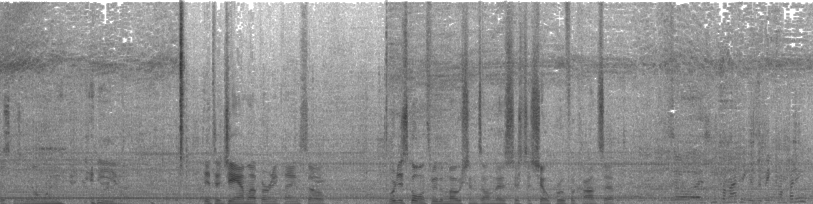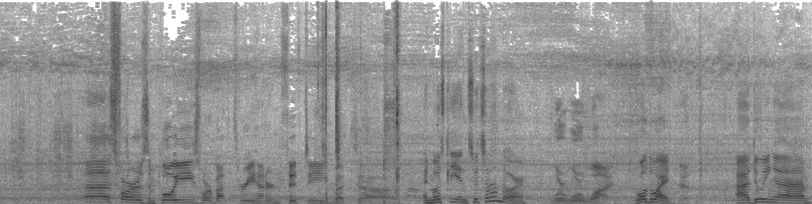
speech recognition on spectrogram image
just because we don't want any, uh, it to jam up or anything. So we're just going through the motions on this just to show proof of concept. So uh, Nicomatic is a big company. Uh, as far as employees, we're about 350, but uh, And mostly in Switzerland or we're worldwide. worldwide? Yeah. Uh, doing um,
